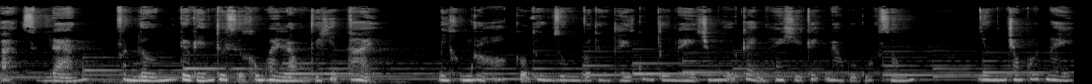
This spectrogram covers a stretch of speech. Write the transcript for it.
bạn xứng đáng phần lớn đều đến từ sự không hài lòng với hiện tại. Mình không rõ cậu thường dùng và thường thấy cụm từ này trong ngữ cảnh hay khía cạnh nào của cuộc sống nhưng trong phút này,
